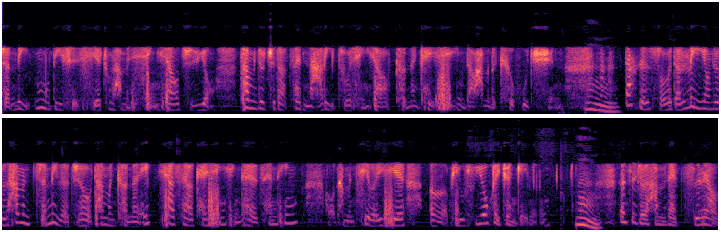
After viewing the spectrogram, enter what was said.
整理，目的是协助他们行销之用。他们就知道在哪里做行销，可能可以吸引到他们的客户群。嗯，那当然所谓的利用，就是他们整理了之后，他们可能诶，下次要开新形态的餐厅，哦，他们寄了一些呃，比如说优惠券给您。嗯，那这就是他们在资料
